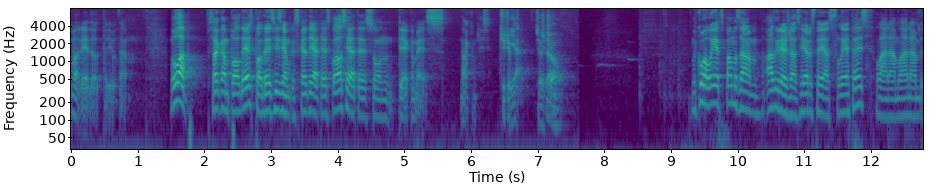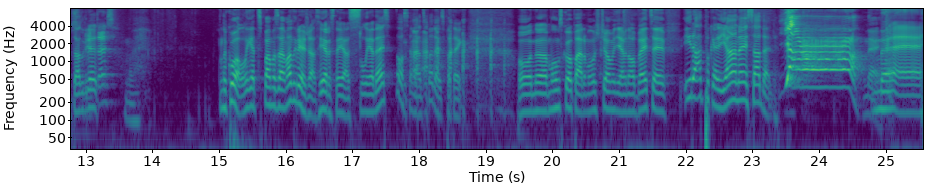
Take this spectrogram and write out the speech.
Var iedot pa jūtām. Nu, labi, sakām paldies. Paldies visiem, kas skatījāties, klausījāties un tiekamies nākamreiz. Jā, čau, čau. Nu, ko lietas pamazām atgriežas ierastajās slietēs, lēnām, lēnām, bet atgriežas. Nu, ko lietas pamazām atgriežas ierastajās sliedēs, to sanāca pareizi pateikt. Un uh, mums kopā ar mūsu čomiņiem no BCF ir atpakaļ Jānē sadaļa. Jā! Nē. Nē,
